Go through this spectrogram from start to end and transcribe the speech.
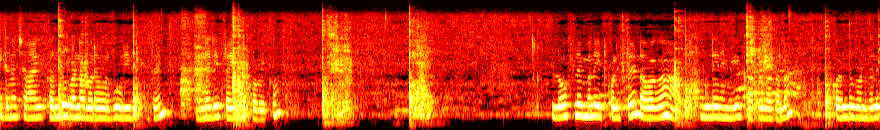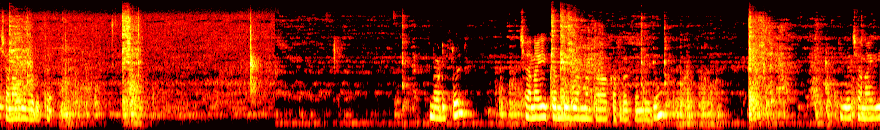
ಇದನ್ನು ಚೆನ್ನಾಗಿ ಕಂದು ಬಣ್ಣ ಬರೋವರೆಗೂ ಉರಿಬೇಕು ಫ್ರೆಂಡ್ ಎಣ್ಣೆಯಲ್ಲಿ ಫ್ರೈ ಮಾಡ್ಕೋಬೇಕು. ಲೋ ಫ್ಲೇಮಲ್ಲೇ ಇಟ್ಕೊಳ್ಳಿ ಫ್ರೆಂಡ್ ಆವಾಗ ಉಂಡೆ ನಿಮಗೆ ಕರ್ರಗಾಗಲ್ಲ ಕಂದು ಬಣ್ಣದಲ್ಲಿ ಚೆನ್ನಾಗಿ ಬರುತ್ತೆ. ನೋಡಿ ಫ್ರೆಂಡ್ ಚೆನ್ನಾಗಿ ಕಂದು ಬಣ್ಣದ ಆಕಾರದಾಗ ಬಂದಿದ್ದು. ಈಗ ಚೆನ್ನಾಗಿ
